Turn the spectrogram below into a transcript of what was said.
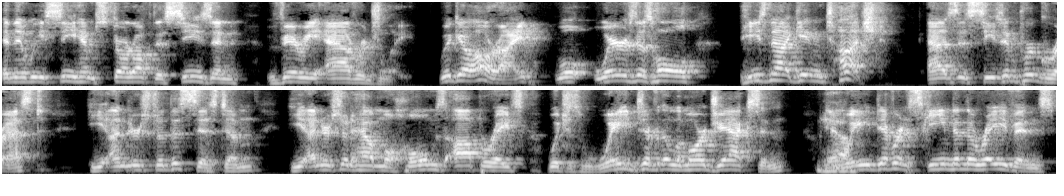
and then we see him start off the season very averagely. We go, all right. Well, where's this whole? He's not getting touched. As the season progressed, he understood the system. He understood how Mahomes operates, which is way different than Lamar Jackson, Yeah. way different scheme than the Ravens.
